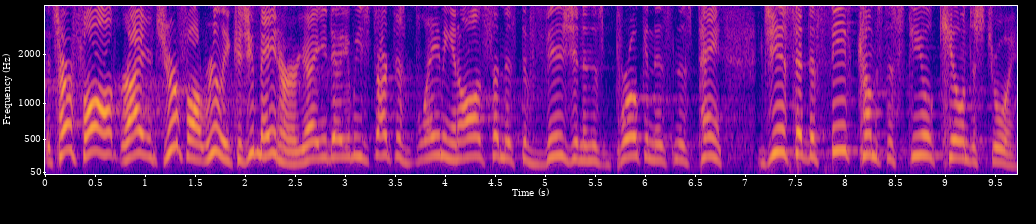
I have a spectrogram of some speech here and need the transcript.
It's her fault, right? It's your fault, really, because you made her. You know, we start this blaming, and all of a sudden, this division and this brokenness and this pain. Jesus said, the thief comes to steal, kill, and destroy.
